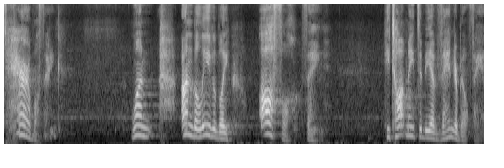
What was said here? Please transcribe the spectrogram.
terrible thing, one unbelievably awful thing. He taught me to be a Vanderbilt fan.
